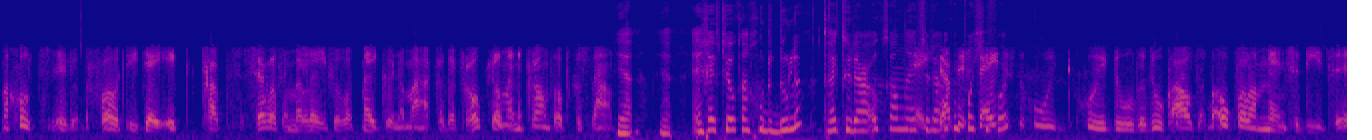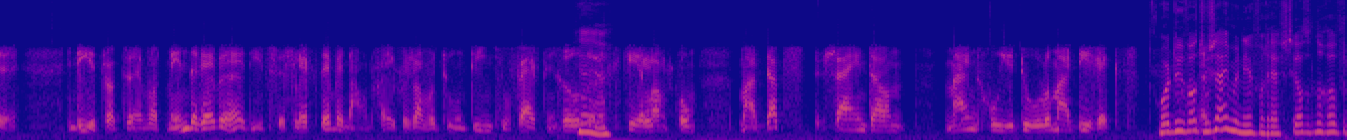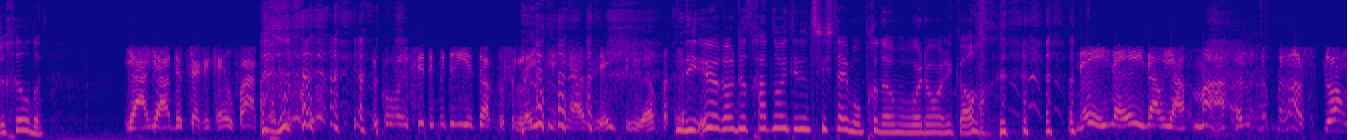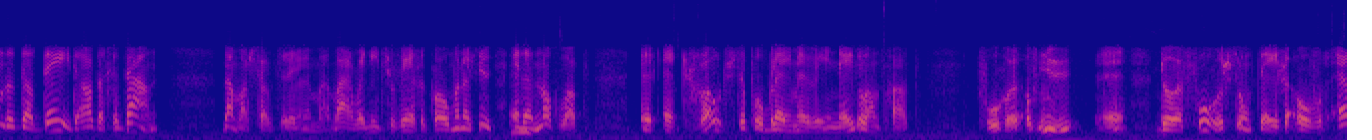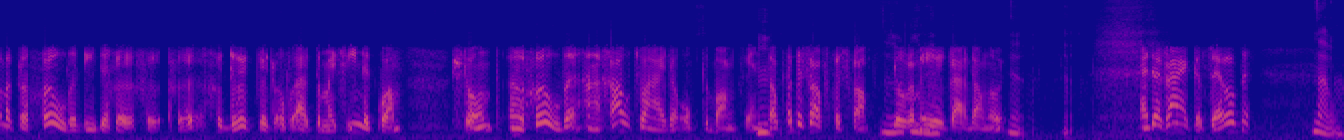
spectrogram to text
Maar goed, eh, voor het idee, ik had zelf in mijn leven wat mee kunnen maken, dat ik er ook zo met een krant had gestaan. Ja, ja. En geeft u ook aan goede doelen? Trekt u daar ook dan, heeft u Nee, daar ook dat een is het potje voor? enige goede, goede doel. Dat doe ik altijd. Maar ook wel aan mensen die het, eh, die het wat, eh, wat minder hebben. Hè, die het slecht hebben. Nou, dan geven ze af en toe een tientje of vijftien gulden Ja, ja. als ik een keer langskom. Maar dat zijn dan mijn goede doelen, maar direct. Hoort u wat u zei, meneer Van Rest? U had het nog over de gulden. Ja, ja, dat zeg ik heel vaak. Dan kom ik, ik zit in mijn 83 leven, ja, dat weet u wel. Die euro, dat gaat nooit in het systeem opgenomen worden, hoor ik al. Nee, nee, nou ja, maar als landen dat deden, hadden gedaan, dan was dat, eh, waren we niet zo ver gekomen als nu. En dan nog wat, eh, het grootste probleem hebben we in Nederland gehad, vroeger, of nu, eh, door vroeger stond tegenover elke gulden die er ge- ge- ge- gedrukt of uit de machine kwam, stond een gulden aan goudwaarde op de bank. En dat hebben ze afgeschaft, door Amerika dan hoor. Ja. En dat is eigenlijk hetzelfde. Nou,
